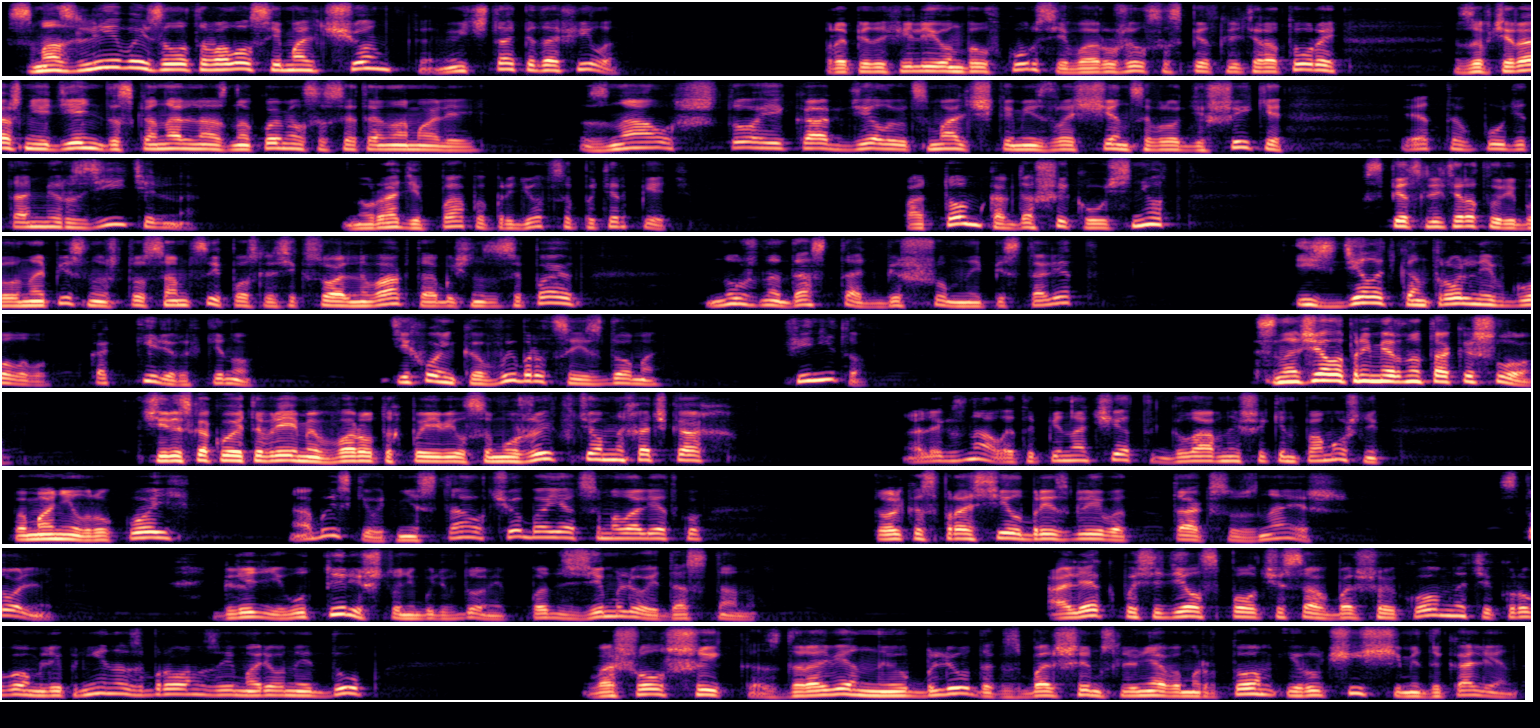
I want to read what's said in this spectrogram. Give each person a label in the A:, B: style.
A: Смазливый золотоволосый мальчонка, мечта педофила. Про педофилию он был в курсе, вооружился спецлитературой, за вчерашний день досконально ознакомился с этой аномалией. Знал, что и как делают с мальчиками-извращенцы вроде Шики. Это будет омерзительно, но ради папы придется потерпеть. Потом, когда Шика уснет, в спецлитературе было написано, что самцы после сексуального акта обычно засыпают, нужно достать бесшумный пистолет и сделать контрольный в голову, как киллеры в кино. Тихонько выбраться из дома. Финито. Сначала примерно так и шло. Через какое-то время в воротах появился мужик в темных очках. Олег знал, это Пиночет, главный Шикин помощник. Поманил рукой, обыскивать не стал, чего бояться малолетку. Только спросил брезгливо, таксу знаешь? Стольник. Гляди, утыришь что-нибудь в доме, под землей достану. Олег посидел с полчаса в большой комнате, кругом лепнина с бронзой, мореный дуб — Вошел Шика, здоровенный ублюдок с большим слюнявым ртом и ручищами до колен.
